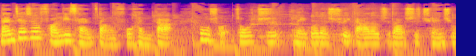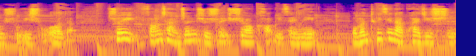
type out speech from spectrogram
南加州房地产涨幅很大，众所周知，美国的税大家都知道是全球数一数二的，所以房产增值税需要考虑在内。我们推荐的会计师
